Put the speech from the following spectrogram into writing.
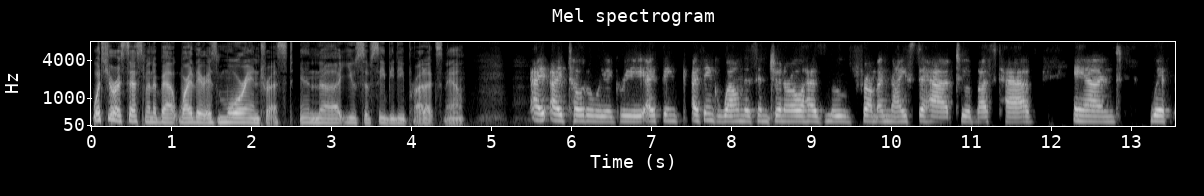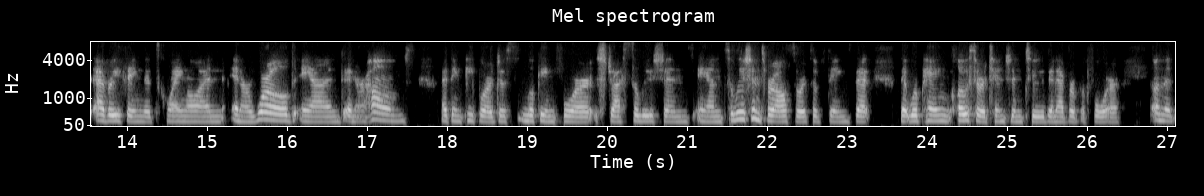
What's your assessment about why there is more interest in the use of CBD products now? I, I totally agree. I think I think wellness in general has moved from a nice to have to a must have. And with everything that's going on in our world and in our homes, I think people are just looking for stress solutions and solutions for all sorts of things that that we're paying closer attention to than ever before. On the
